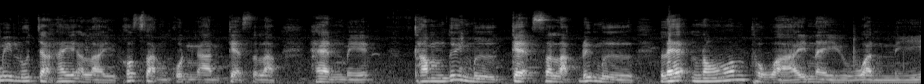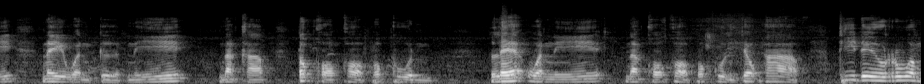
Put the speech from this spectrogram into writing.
ไม่รู้จะให้อะไร เขาสั่งคนงานแกะสลักแฮนด์เมดทำด้วยมือแกะสลักด้วยมือ และน้อมถวายในวันนี้ ในวันเกิดนี้นะครับ ต้องขอขอบพระคุณ และวันนี้นะขอขอบพระคุณเจ้าภาพ ที่ได้ร่วม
